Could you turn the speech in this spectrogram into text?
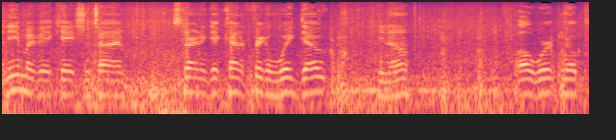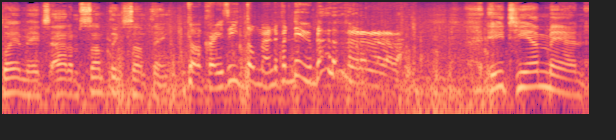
I need my vacation time. I'm starting to get kind of freaking wigged out, you know? All work, no play makes Adam something something. Go crazy, don't mind if I do. Blah, blah, blah. ATM man.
